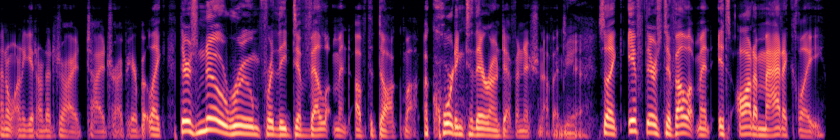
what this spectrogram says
I don't want to get on a dry diatribe here, but like there's no room for the development of the dogma according to their own definition of it. Yeah. So like if there's development, it's automatically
